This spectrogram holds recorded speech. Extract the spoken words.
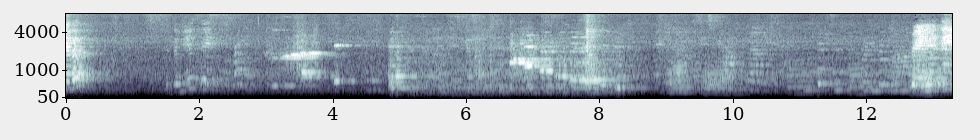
together? The music. Ready?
